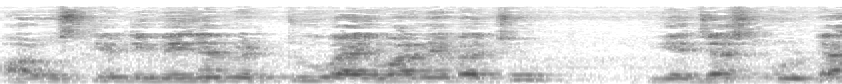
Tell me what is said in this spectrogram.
और उसके डिवीज़न में टू बाई वन है बच्चों। ये जस्ट उल्टा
